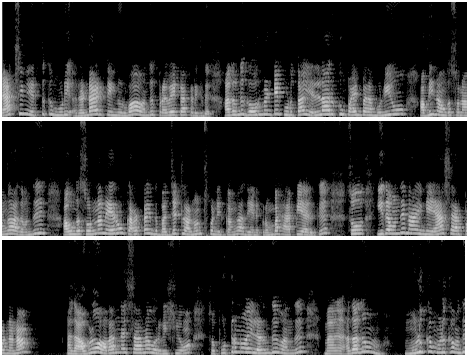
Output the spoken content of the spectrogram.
வேக்சின் எடுத்துக்க முடிய ரெண்டாயிரத்தி ஐநூறுரூவா வந்து ப்ரைவேட்டாக கிடைக்குது. அதை வந்து கவர்மெண்ட்டே கொடுத்தா எல்லாருக்கும் பயன்பெற முடியும் அப்படின்னு அவங்க சொன்னாங்க. அதை வந்து அவங்க சொன்ன நேரம் கரெக்டாக இந்த பட்ஜெட்டில் அனௌன்ஸ் பண்ணியிருக்காங்க அது எனக்கு ரொம்ப ஹாப்பியாக இருக்குது ஸோ இதை வந்து நான் இங்கே ஏன் ஷேர் பண்ணேன்னா அது அவ்வளோ அவேர்னஸ்ஸான ஒரு விஷயம். ஸோ புற்றுநோயிலேருந்து வந்து ம அதாவது முழுக்க முழுக்க வந்து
